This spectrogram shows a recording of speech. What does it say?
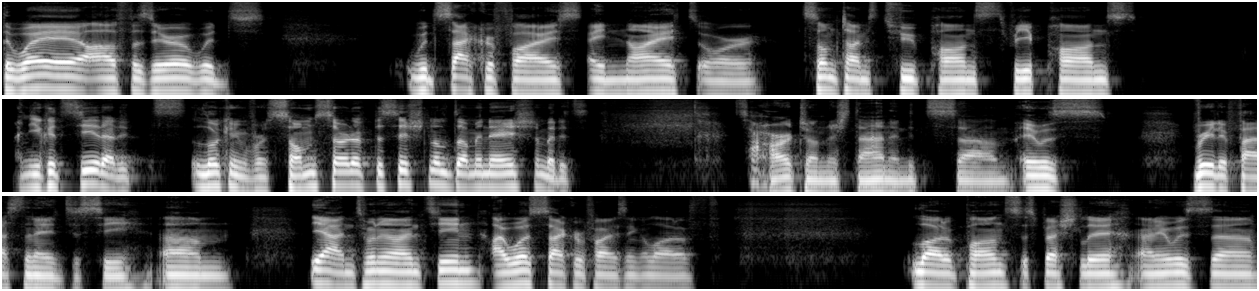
the way Alpha Zero would would sacrifice a knight or sometimes two pawns, three pawns and you could see that it's looking for some sort of positional domination, but it's it's hard to understand, and it's um, it was really fascinating to see. Um, yeah, in 2019, I was sacrificing a lot of a lot of pawns, especially, and it was uh,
